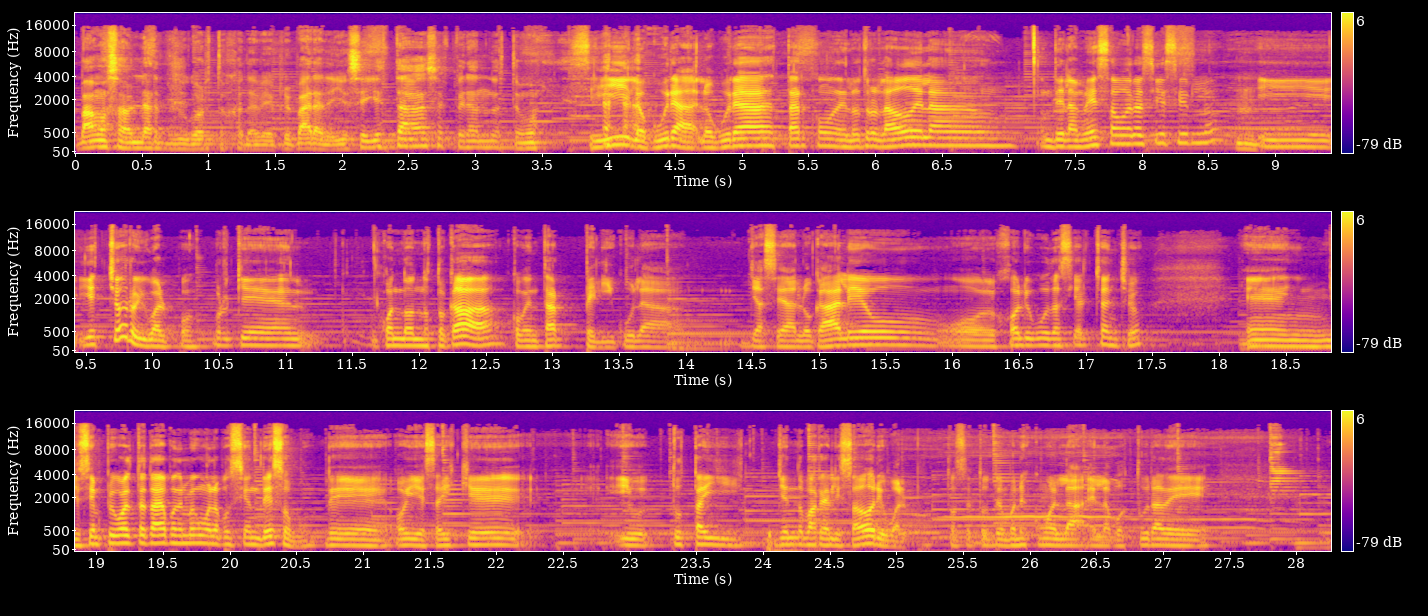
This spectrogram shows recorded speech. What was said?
vamos a hablar de tu corto, JP. Prepárate, yo sé que estabas esperando este momento. Sí, locura, locura estar como del otro lado de la, de la mesa, por así decirlo. Mm. Y, y es choro igual, po, porque cuando nos tocaba comentar películas, ya sea locales o, o Hollywood hacia el chancho, eh, yo siempre igual trataba de ponerme como en la posición de eso, po, de, oye, ¿sabéis que y tú estás yendo para realizador igual? po. Entonces tú te pones como en la, en la postura de,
